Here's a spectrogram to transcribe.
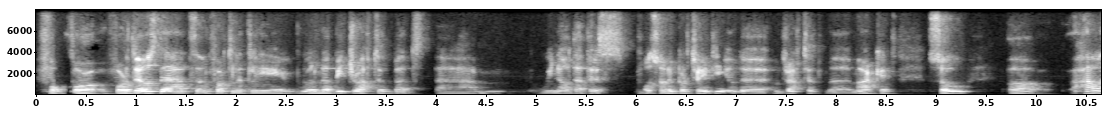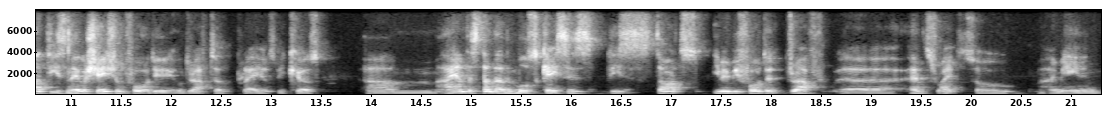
for, for for those that unfortunately will not be drafted, but um, we know that there's also an opportunity on the undrafted uh, market. So uh, how are these negotiations for the undrafted players? Because um, I understand that in most cases this starts even before the draft uh, ends, right? So I mean,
